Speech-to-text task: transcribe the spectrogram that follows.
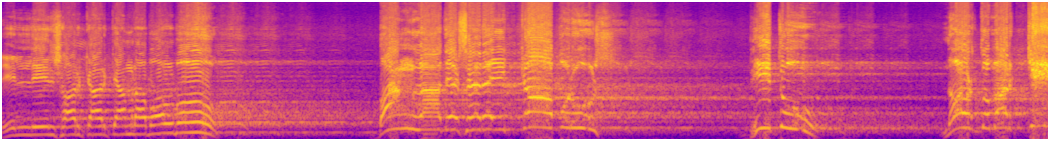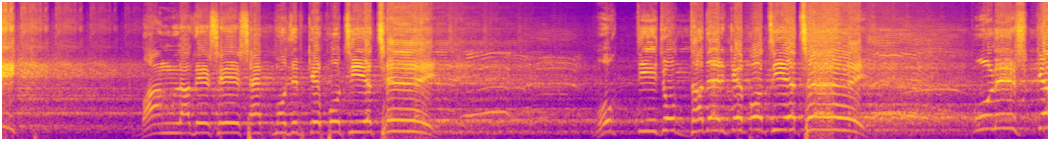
দিল্লির সরকারকে আমরা বলব, বাংলাদেশের এই কাপুরুষ ভীতু নর্দমার কিট বাংলাদেশে শেখ মুজিবকে পচিয়েছে, মুক্তিযোদ্ধাদেরকে পচিয়েছে, পুলিশকে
